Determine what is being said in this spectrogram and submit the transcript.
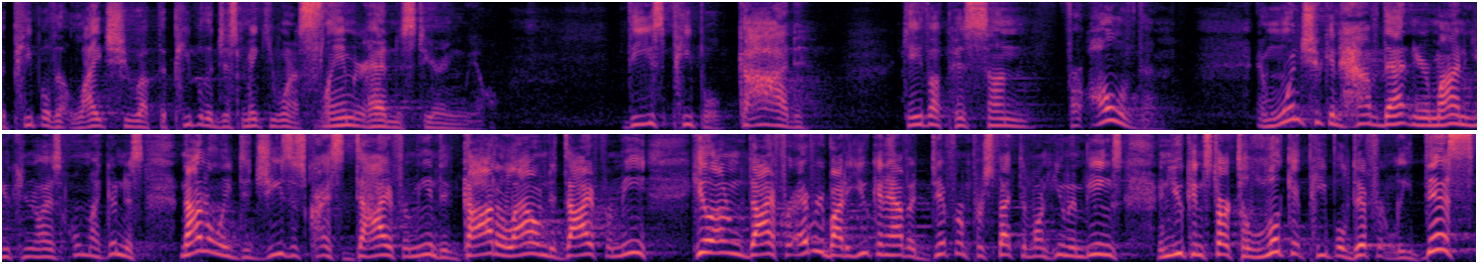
the people that light you up, the people that just make you want to slam your head in the steering wheel. These people, God gave up his son for all of them. And once you can have that in your mind you can realize, oh my goodness, not only did Jesus Christ die for me and did God allow him to die for me, he allowed him to die for everybody, you can have a different perspective on human beings and you can start to look at people differently. This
